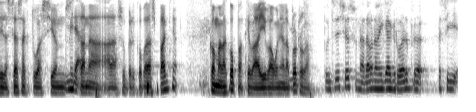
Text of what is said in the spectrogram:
i les seves actuacions Mira. tant a, a la Supercopa d'Espanya com a la Copa, que va, ahir va guanyar la pròrroga? Potser això sonarà una mica cruel, però o sigui,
